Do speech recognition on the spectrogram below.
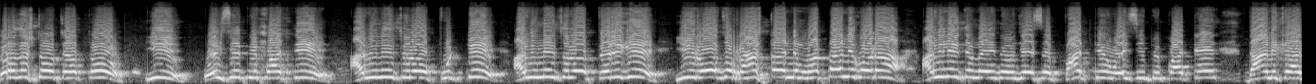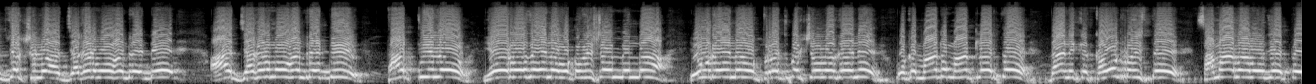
దురదృష్టం చేస్తూ ఈ వైసీపీ పార్టీ అవినీతిలో పుట్టి అవినీతిలో పెరిగి ఈ రోజు రాష్ట్రాన్ని మొత్తాన్ని కూడా అవినీతిమయం చేసే పార్టీ వైసీపీ పార్టీ. దానికి అధ్యక్షులు ఆ జగన్మోహన్ రెడ్డి. ఆ జగన్మోహన్ రెడ్డి పార్టీలో ఏ రోజైనా ఒక విషయం మీద ఎవరైనా ప్రతిపక్షంలో కానీ ఒక మాట మాట్లాడితే దానికి కౌంటర్ ఇస్తే సమాధానం చెప్పే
